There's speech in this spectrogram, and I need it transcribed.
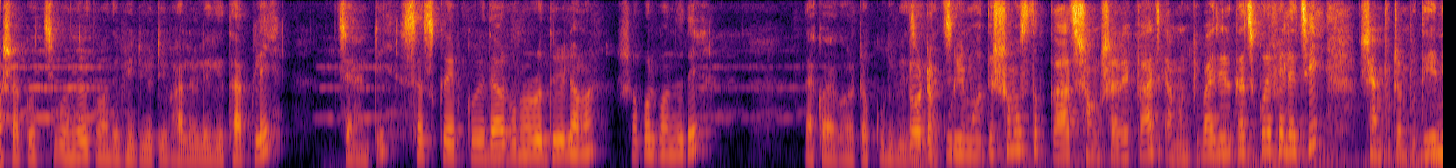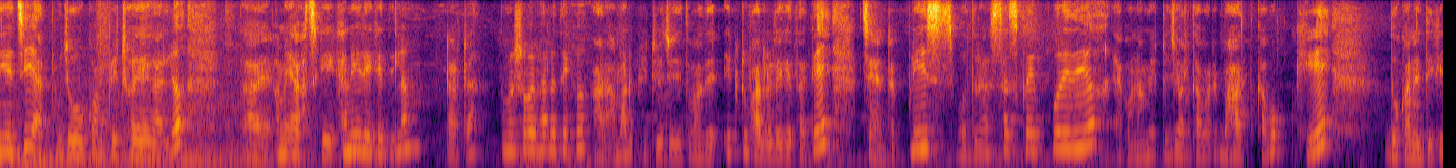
আশা করছি বন্ধুরা তোমাদের ভিডিওটি ভালো লেগে থাকলে চ্যানেলটি সাবস্ক্রাইব করে দেওয়ার অনুরোধ রইল আমার সকল বন্ধুদের। দেখো এগারোটা কুড়ি বেজে এগারোটা কুড়ির মধ্যে সমস্ত কাজ সংসারের কাজ এমনকি বাইরের কাজ করে ফেলেছি। শ্যাম্পু ট্যাম্পু দিয়ে নিয়েছি আর পুজোও কমপ্লিট হয়ে গেল। তাই আমি আজকে এখানেই রেখে দিলাম। টাটা। তোমরা সবাই ভালো থেকো। আর আমার ভিডিও যদি তোমাদের একটু ভালো লেগে থাকে চ্যানেলটা প্লিজ বন্ধুরা সাবস্ক্রাইব করে দিও। এখন আমি একটু জল খাবারে ভাত খাব খেয়ে দোকানের দিকে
